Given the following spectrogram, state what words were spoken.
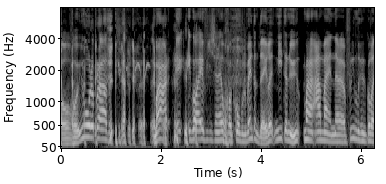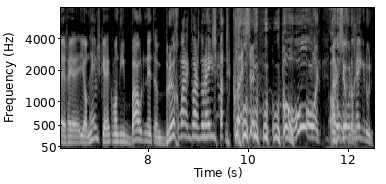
over u horen praten. Ja, ja, maar ik, ik, wil eventjes een heel groot compliment aan delen. Niet aan u, maar aan mijn uh, vriendelijke collega Jan Heemskerk. Want die bouwde net een brug waar ik dwars doorheen zat te kletsen. Behoorlijk. Nou, dat zullen we nog één keer doen.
